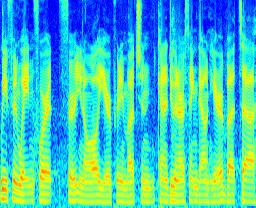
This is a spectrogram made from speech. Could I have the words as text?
we've been waiting for it for you know all year pretty much, and kind of doing our thing down here. But uh,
